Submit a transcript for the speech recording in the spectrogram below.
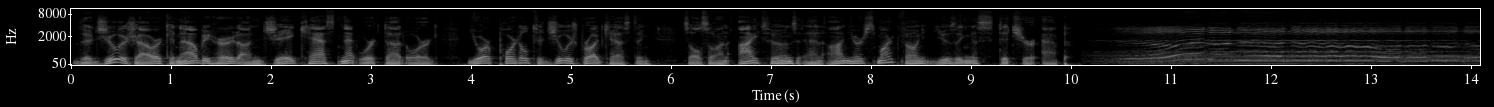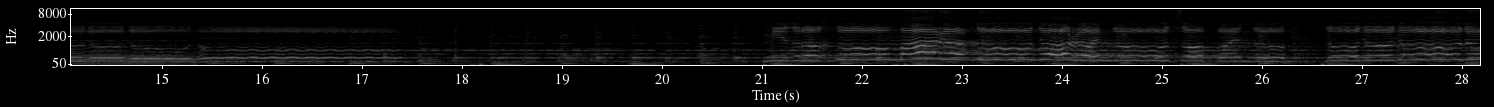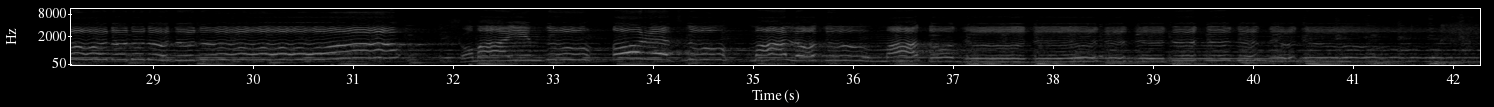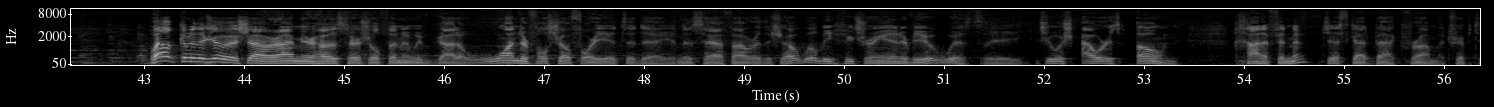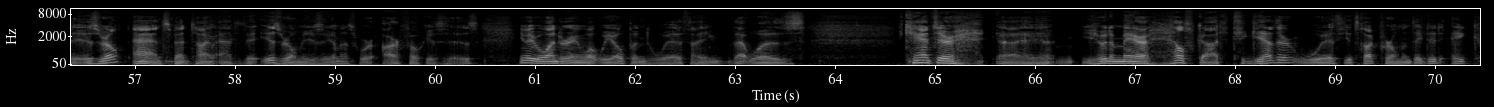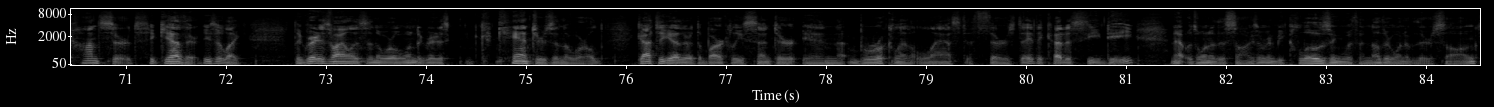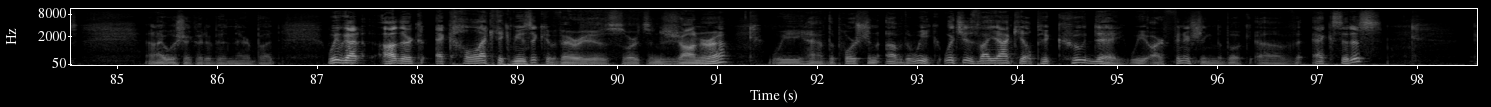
The Jewish Hour can now be heard on jcastnetwork.org, your portal to Jewish broadcasting. It's also on iTunes and on your smartphone using the Stitcher app. Welcome to the Jewish Hour. I'm your host, Herschel Finman. We've got a wonderful show for you today. In this half hour of the show, we'll be featuring an interview with the Jewish Hour's own Chana Finman. Just got back from a trip to Israel and spent time at the Israel Museum. That's where our focus is. You may be wondering what we opened with. I think that was Cantor uh, Yehuda Meir Helfgott together with Itzhak Perlman. They did a concert together. These are like the greatest violinists in the world, one of the greatest cantors in the world, got together at the Barclays Center in Brooklyn last Thursday. They cut a CD, and that was one of the songs. We're going to be closing with another one of their songs. And I wish I could have been there, but we've got other eclectic music of various sorts and genre. We have the portion of the week, which is Vayakhel Pekudei. We are finishing the book of Exodus,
